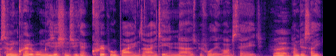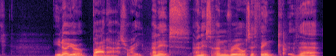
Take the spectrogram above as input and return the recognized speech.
some incredible musicians who get crippled by anxiety and nerves before they go on stage. Right. I'm just like, you know, you're a badass, right? And it's and it's unreal to think that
